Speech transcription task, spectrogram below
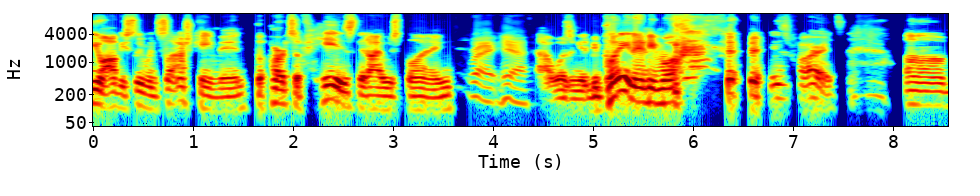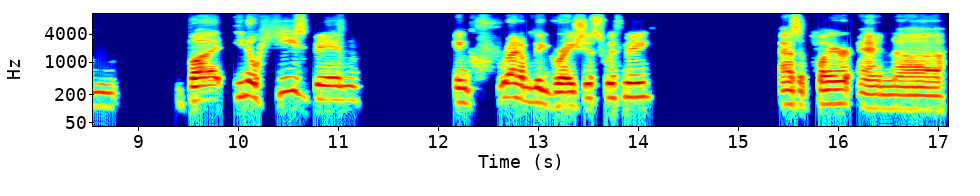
You know obviously when slash came in the parts of his that i was playing right yeah. I wasn't going to be playing anymore his parts. Um but you know he's been incredibly gracious with me as a player and uh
